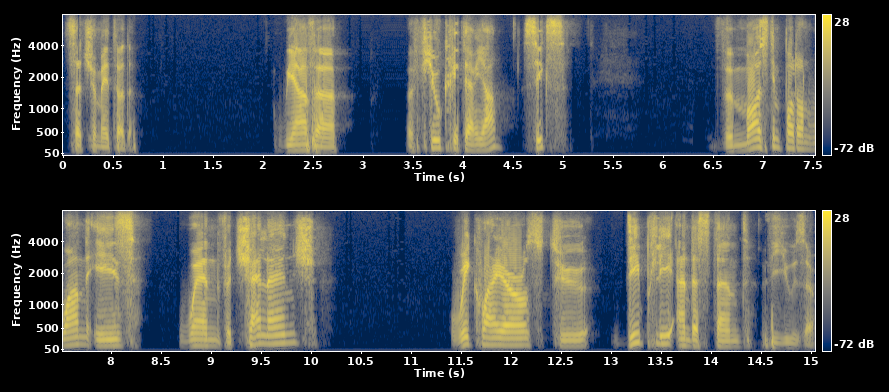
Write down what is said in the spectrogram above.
such a method? We have a, a few criteria, six. The most important one is when the challenge requires to deeply understand the user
